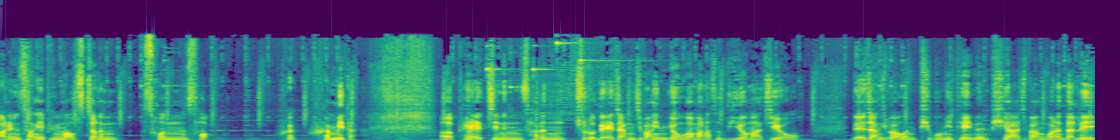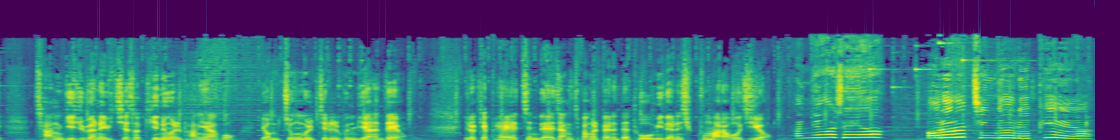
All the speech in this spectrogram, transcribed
안윤상의 빅마우스 저는 손석회입니다. 어, 배에 찌는 살은 주로 내장 지방인 경우가 많아서 위험하지요. 내장 지방은 피부 밑에 있는 피하 지방과는 달리 장기 주변에 위치해서 기능을 방해하고 염증 물질을 분비하는데요. 이렇게 배에 찐 내장 지방을 빼는데 도움이 되는 식품 알아보지요. 안녕하세요. 뽀로로 친구 루피예요.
